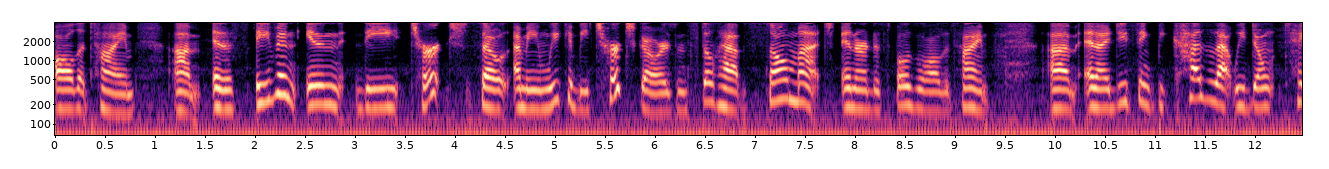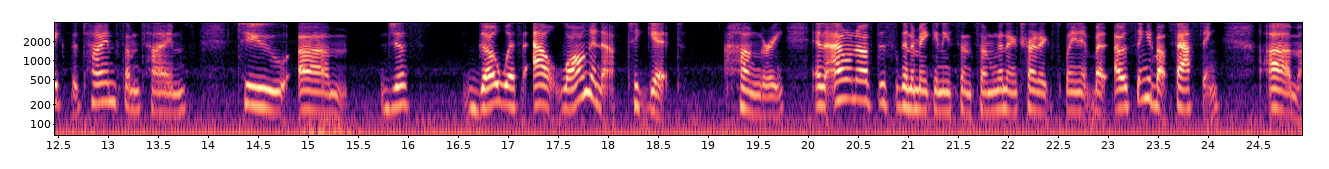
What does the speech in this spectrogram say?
all the time. Um, it's even in the church. So, I mean, we could be churchgoers and still have so much in our disposal all the time. Um, and I do think because of that, we don't take the time sometimes to um, just go without long enough to get hungry. And I don't know if this is going to make any sense, so I'm going to try to explain it. But I was thinking about fasting um,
